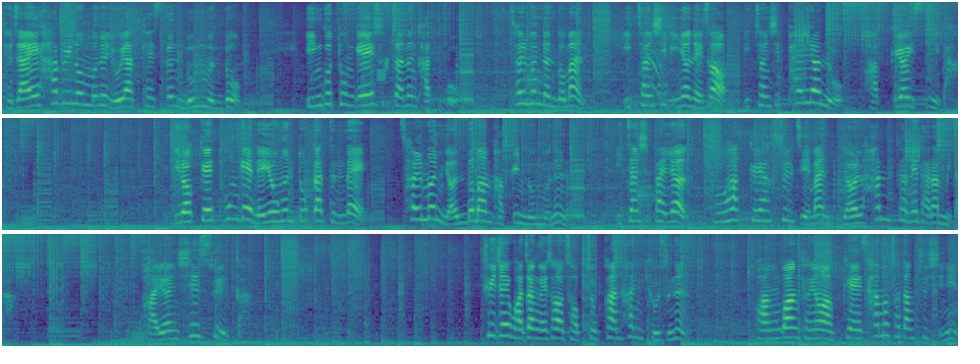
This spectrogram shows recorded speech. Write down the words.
제자의 학위 논문을 요약해 쓴 논문도 인구 통계의 숫자는 같고 설문 연도만 2012년에서 2018년으로 바뀌어 있습니다. 이렇게 통계 내용은 똑같은데 설문 연도만 바뀐 논문은 2018년 두 학회 학술지에만 11편에 달합니다. 과연 실수일까? 취재 과정에서 접촉한 한 교수는 관광경영학회 사무처장 출신인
